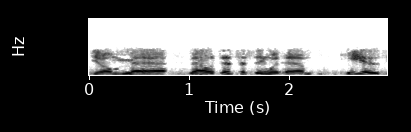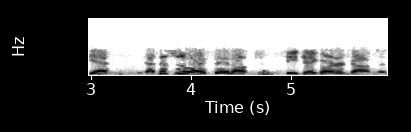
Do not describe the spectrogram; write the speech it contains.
you know, meh. Now, it's interesting with him. He is, yes, this is what I say about C.J. Gardner Johnson.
